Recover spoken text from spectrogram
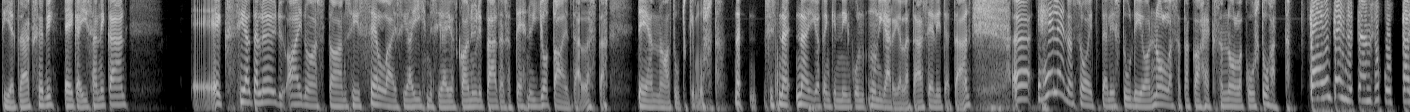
tietääkseni, eikä isänikään. Eikö sieltä löydy ainoastaan siis sellaisia ihmisiä, jotka on ylipäätänsä tehnyt jotain tällaista DNA-tutkimusta. Nä, siis nä, näin jotenkin niin kuin mun järjellä tämä selitetään. Ö, Helena soitteli studioon 0108 06000. On tehnyt tämän suku- tai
